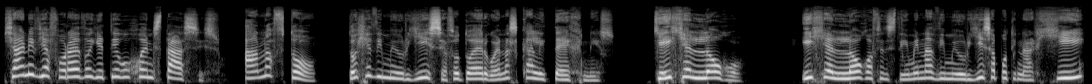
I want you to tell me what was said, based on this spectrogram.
Ποια είναι η διαφορά εδώ, γιατί εγώ έχω ενστάσεις; Αν αυτό το είχε δημιουργήσει αυτό το έργο ένας καλλιτέχνης και είχε λόγο, είχε λόγο αυτή τη στιγμή να δημιουργήσει από την αρχή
